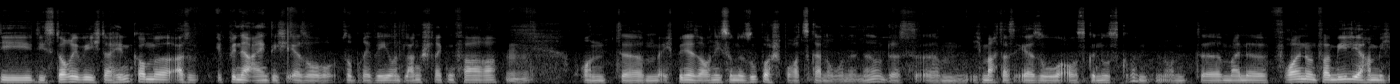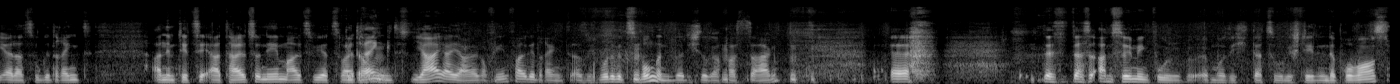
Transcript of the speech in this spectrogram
die, die Story, wie ich da hinkomme, also ich bin ja eigentlich eher so, so Brevet- und Langstreckenfahrer. Mhm. Und ähm, ich bin jetzt auch nicht so eine Supersportskanone. Ne? Das, ähm, ich mache das eher so aus Genussgründen. Und äh, meine Freunde und Familie haben mich eher dazu gedrängt, an dem TCR teilzunehmen, als wir 2000... Gedrängt? Ja, ja, ja, auf jeden Fall gedrängt. Also ich wurde gezwungen, würde ich sogar fast sagen. äh, das, das am Swimmingpool, äh, muss ich dazu gestehen, in der Provence.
